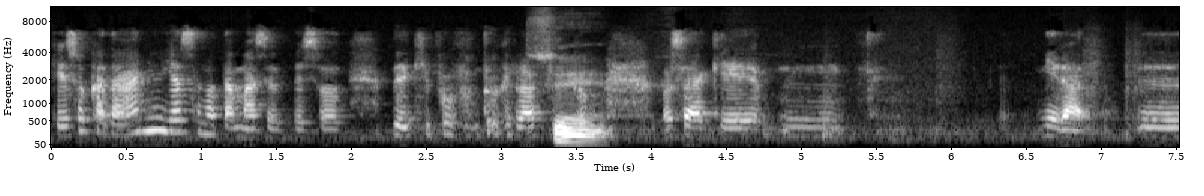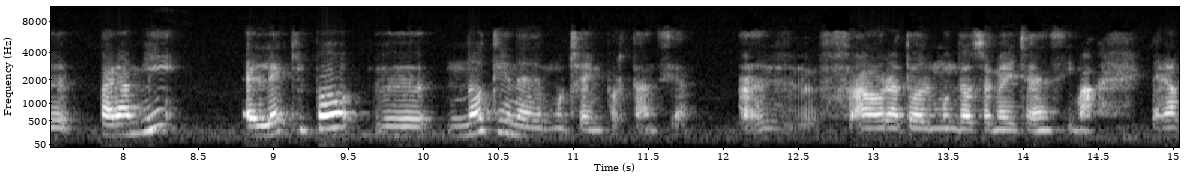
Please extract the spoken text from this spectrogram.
que, eso cada año ya se nota más el peso de equipo fotográfico. O sea que, mm, mira, eh, para mí el equipo eh, no tiene mucha importancia. Ahora todo el mundo se me echa encima, pero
